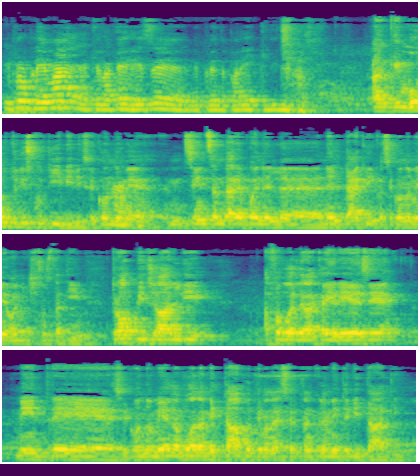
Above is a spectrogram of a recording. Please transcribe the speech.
Il problema è che la Cairese ne prende parecchi di gialli. Anche molto discutibili secondo ecco. me, senza andare poi nel, nel, tecnico, secondo me oggi ci sono stati troppi gialli a favore della Cairese, mentre secondo me una buona metà potevano essere tranquillamente evitati.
